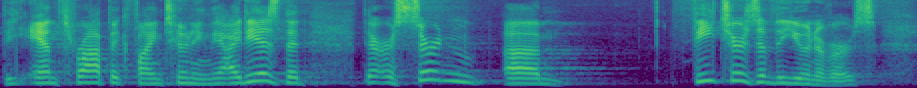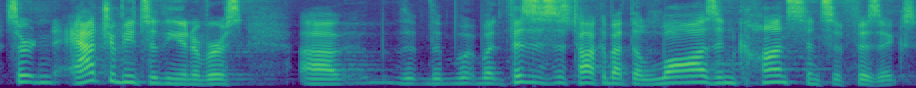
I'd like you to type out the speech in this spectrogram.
the anthropic fine tuning. The idea is that there are certain um, features of the universe, certain attributes of the universe, uh, the, the, what physicists talk about the laws and constants of physics,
